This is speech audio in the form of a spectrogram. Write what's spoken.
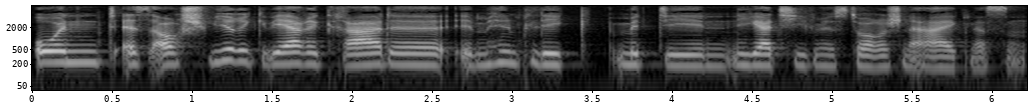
und es auch schwierig wäre, gerade im Hinblick mit den negativen historischen Ereignissen.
